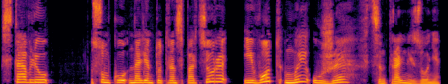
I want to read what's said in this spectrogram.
Ставлю сумку на ленту транспортера, и вот мы уже в центральной зоне.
